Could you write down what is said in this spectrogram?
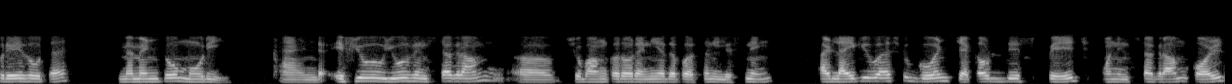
phrase होता है memento mori and if you use Instagram, uh, Shubhankar or any other person listening, I'd like you guys to go and check out this page on Instagram called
